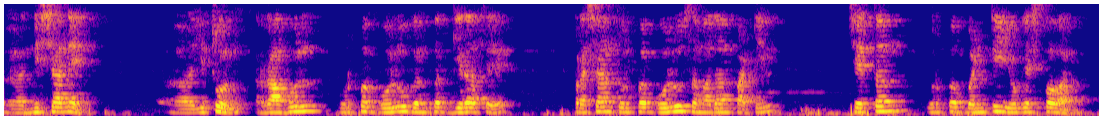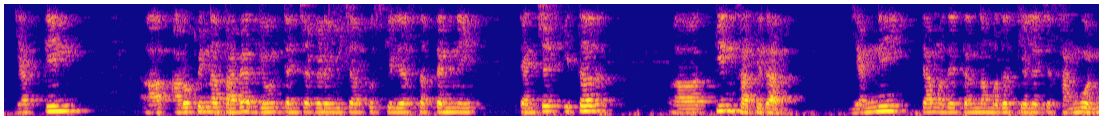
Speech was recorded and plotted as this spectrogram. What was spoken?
निशाने इथून राहुल उर्फ गोलू गणपत गिरासे प्रशांत उर्फ गोलू समाधान पाटील चेतन उर्फ बंटी योगेश पवार या तीन आरोपींना ताब्यात घेऊन त्यांच्याकडे विचारपूस केली असता त्यांनी त्यांचे इतर तीन साथीदार यांनी त्यामध्ये त्यांना मदत केल्याचे सांगून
